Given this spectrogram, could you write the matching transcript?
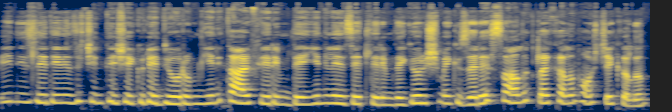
Beni izlediğiniz için teşekkür ediyorum. Yeni tariflerimde, yeni lezzetlerimde görüşmek üzere. Sağlıkla kalın, hoşçakalın.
